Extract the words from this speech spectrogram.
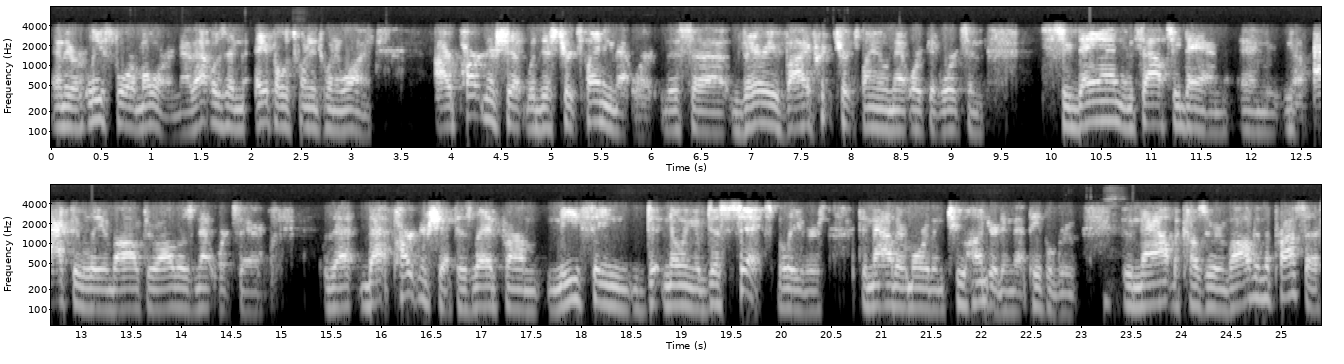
and there were at least four more. Now that was in April of 2021. Our partnership with this church planting network, this uh, very vibrant church planting network that works in Sudan and South Sudan, and you know actively involved through all those networks there that that partnership has led from me seeing knowing of just six believers to now there are more than 200 in that people group who now because we were involved in the process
